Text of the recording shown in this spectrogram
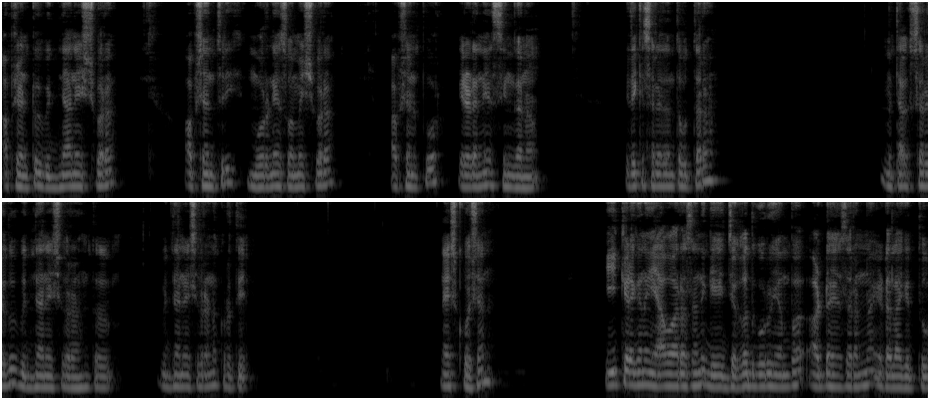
option two Vijnaneshwara option three ಮೂರನೇ ಸೋಮೇಶ್ವರ. ಆಪ್ಷನ್ ಫೋರ್ ಎರಡನೇ ಸಿಂಗನ. ಇದಕ್ಕೆ ಸರಿಯಾದಂಥ ಉತ್ತರ? ಮಿತಾಕ್ಷರ ಇದು ವಿಜ್ಞಾನೇಶ್ವರ ಅಂಥದ್ದು ವಿಜ್ಞಾನೇಶ್ವರನ ಕೃತಿ. ನೆಕ್ಸ್ಟ್ ಕ್ವಶನ್ ಈ ಕೆಳಗಿನ ಯಾವ ಅರಸನಿಗೆ ಜಗದ್ಗುರು ಎಂಬ ಅಡ್ಡ ಹೆಸರನ್ನು ಇಡಲಾಗಿತ್ತು?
